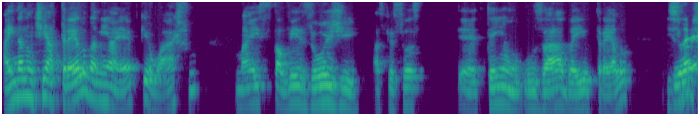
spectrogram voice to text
ainda não tinha Trello na minha época, eu acho, mas talvez hoje as pessoas é, tenham usado aí o Trello. Slack.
